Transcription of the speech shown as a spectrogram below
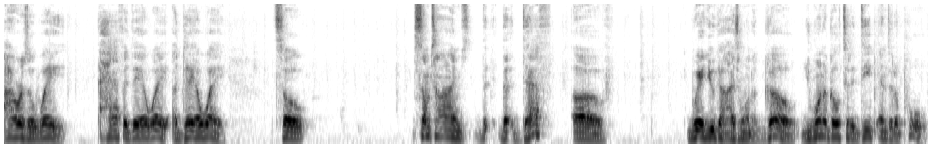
hours away, half a day away, a day away. So sometimes the, the death of where you guys want to go, you want to go to the deep end of the pool.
